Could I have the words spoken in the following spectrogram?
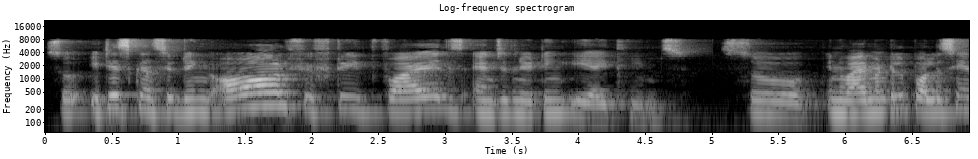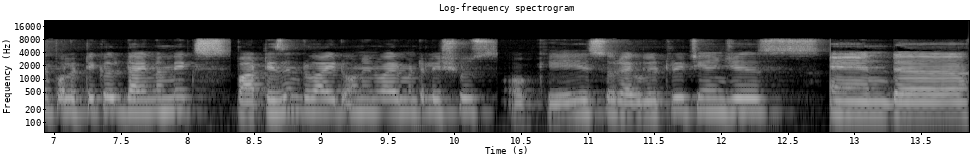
So it is considering all 50 files and generating ai themes. So environmental policy and political dynamics partisan divide on environmental issues. Okay so regulatory changes and uh,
